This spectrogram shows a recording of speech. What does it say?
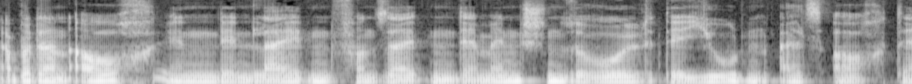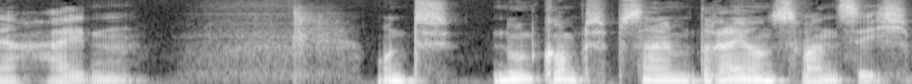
aber dann auch in den Leiden von Seiten der Menschen, sowohl der Juden als auch der Heiden. Und nun kommt Psalm 23.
